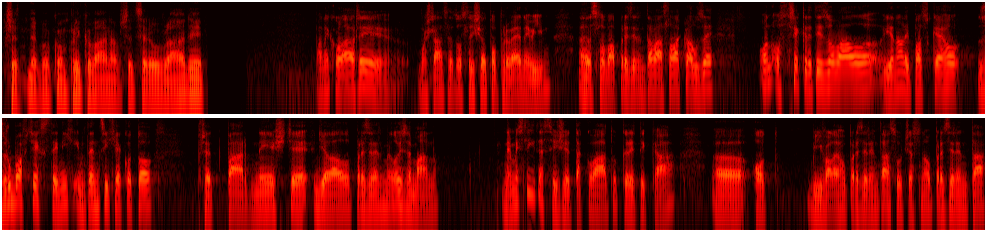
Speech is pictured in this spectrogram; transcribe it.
před, nebo komplikována předsedou vlády. Pane Koláři, možná se to slyšel poprvé, nevím, eh, slova prezidenta Václava Klauze. On ostře kritizoval Jana Lipavského zhruba v těch stejných intencích, jako to před pár dny ještě dělal prezident Miloš Zeman. Nemyslíte si, že takováto kritika od bývalého prezidenta a současného prezidenta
